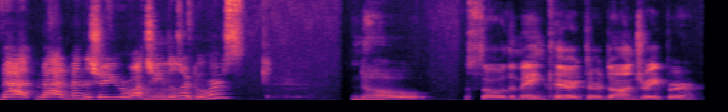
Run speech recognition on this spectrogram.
Mad Mad Men, the show you were watching, Mhm. those are boomers. no so the main character don draper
